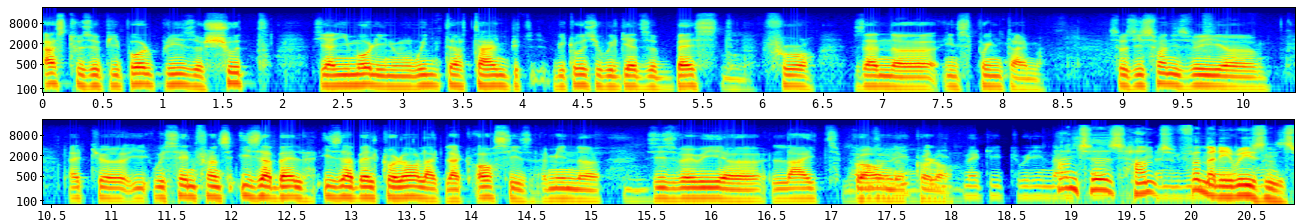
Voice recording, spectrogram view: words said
ask to the people, please shoot the animal in winter time because you will get the best mm. fur than uh, in springtime. So this one is very, uh, like uh, we say in France, Isabelle, Isabelle color, like, like horses. I mean, uh, mm. this very uh, light brown uh, color. Really nice Hunters hunt for many reasons.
